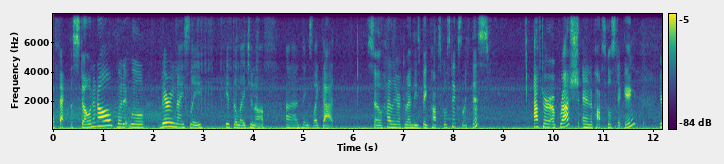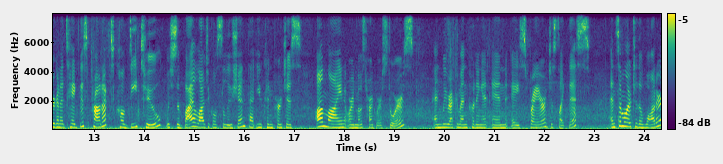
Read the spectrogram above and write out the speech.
affect the stone at all, but it will very nicely get the lichen off uh, and things like that. So highly recommend these big popsicle sticks like this. After a brush and a popsicle sticking, you're going to take this product called D2, which is a biological solution that you can purchase online or in most hardware stores and we recommend putting it in a sprayer just like this. And similar to the water,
